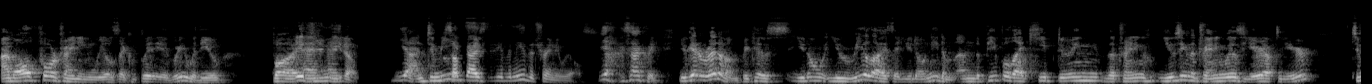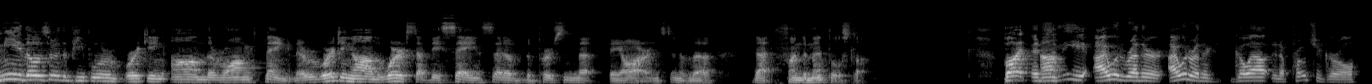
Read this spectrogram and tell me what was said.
I'm all for training wheels. I completely agree with you. But If and, you need them. Yeah, and to me, Some guys didn't even need the training wheels. yeah, exactly. You get rid of them because you don't. You realize that you don't need them, and the people that keep doing the training, using the training wheels year after year, to me, those are the people who are working on the wrong thing. They're working on the words that they say instead of the person that they are, instead of the that fundamental stuff. But And uh, to me, I would rather I would rather go out and approach a girl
